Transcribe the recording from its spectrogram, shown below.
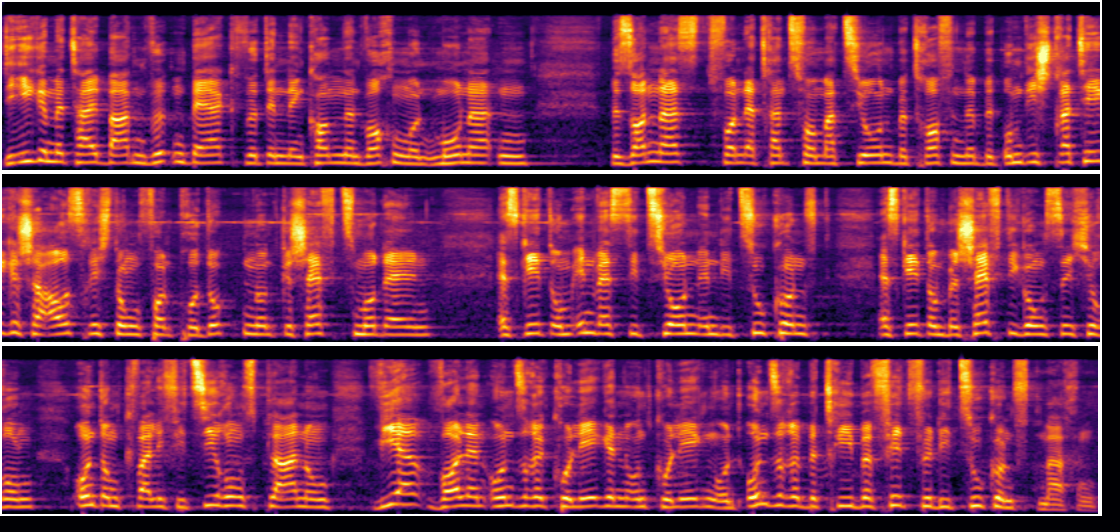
Die IG Metall Baden-Württemberg wird in den kommenden Wochen und Monaten besonders von der Transformation Betroffene, um die strategische Ausrichtung von Produkten und Geschäftsmodellen. Es geht um Investitionen in die Zukunft, es geht um Beschäftigungssicherung und um Qualifizierungsplanung. Wir wollen unsere Kolleginnen und Kollegen und unsere Betriebe fit für die Zukunft machen.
